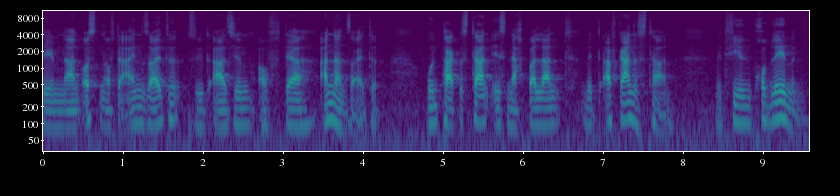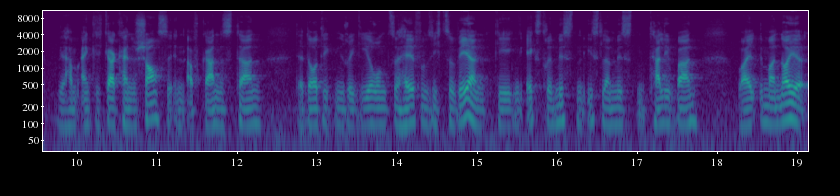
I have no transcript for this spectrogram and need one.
dem Nahen Osten auf der einen Seite, Südasien auf der anderen Seite. Und Pakistan ist Nachbarland mit Afghanistan, mit vielen Problemen. Wir haben eigentlich gar keine Chance in Afghanistan der dortigen Regierung zu helfen, sich zu wehren gegen Extremisten, Islamisten, Taliban, weil immer neue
